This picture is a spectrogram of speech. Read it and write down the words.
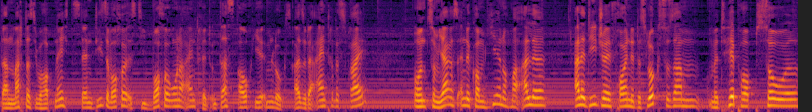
Dann macht das überhaupt nichts, denn diese Woche ist die Woche ohne Eintritt und das auch hier im Lux. Also der Eintritt ist frei und zum Jahresende kommen hier nochmal alle, alle DJ-Freunde des Lux zusammen mit Hip-Hop, Soul,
